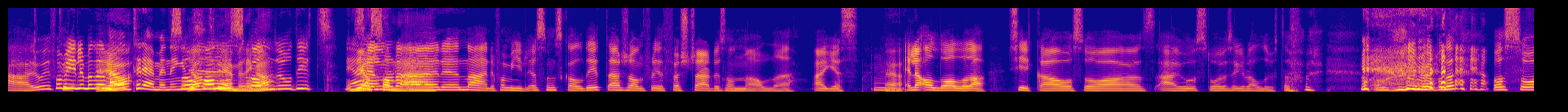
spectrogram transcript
er jo i familie med dem. Ja. Så Ja, han skal jo dit. Ja. Selv når det er eh, nære familie som skal dit. Det er sånn, fordi Først er det sånn med alle, I guess. Ja. Eller alle og alle, da. Kirka, og så er jo, står jo sikkert alle utafor og følger med på det. Og så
